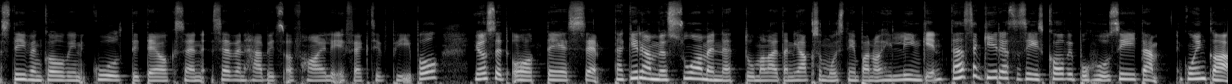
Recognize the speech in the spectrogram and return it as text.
Stephen Covin kulttiteoksen Seven Habits of Highly Effective People? Jos et oo, tee se. Tämä kirja on myös suomennettu, mä laitan jaksomuistiinpanoihin linkin. Tässä kirjassa siis Covey puhuu siitä, kuinka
